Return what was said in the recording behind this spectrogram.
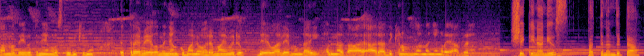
തന്ന ദൈവത്തിന് ഞങ്ങൾ സ്തുതിക്കുന്നു. എത്രയും വേഗം ഞങ്ങൾക്ക് മനോഹരമായ ഒരു ദേവാലയം ഉണ്ടായി. അതിനകത്ത് ആരാധിക്കണം എന്നാണ് ഞങ്ങളുടെ ആഗ്രഹം. Shekinah news Pathanamthitta.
